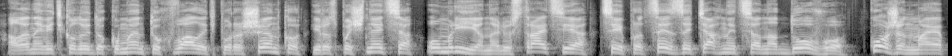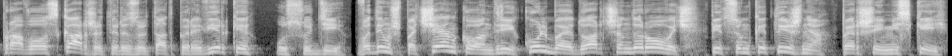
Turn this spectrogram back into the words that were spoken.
Але навіть коли документ ухвалить Порошенко і розпочнеться омріяна люстрація, цей процес затягнеться надовго. Кожен має право оскаржити результат перевірки у суді. Вадим Шпаченко, Андрій Кульба, Едуард Шендерович. Підсумки тижня. Перший міський.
